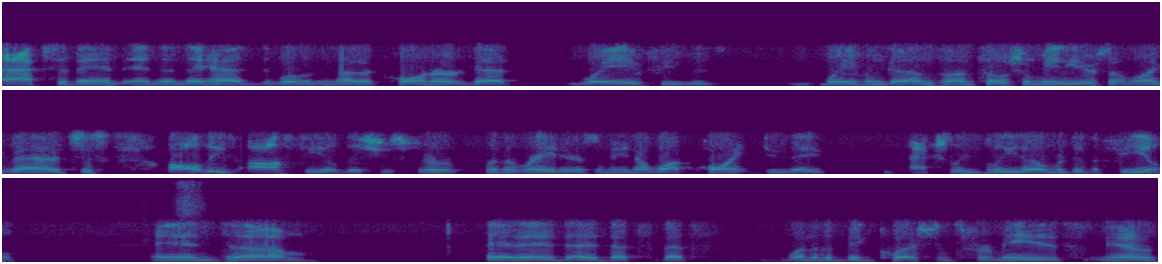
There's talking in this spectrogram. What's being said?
accident, and then they had what was another corner got waved. He was waving guns on social media or something like that. It's just all these off field issues for for the Raiders. I mean, at what point do they actually bleed over to the field? And um, and it, it, that's that's one of the big questions for me is you know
